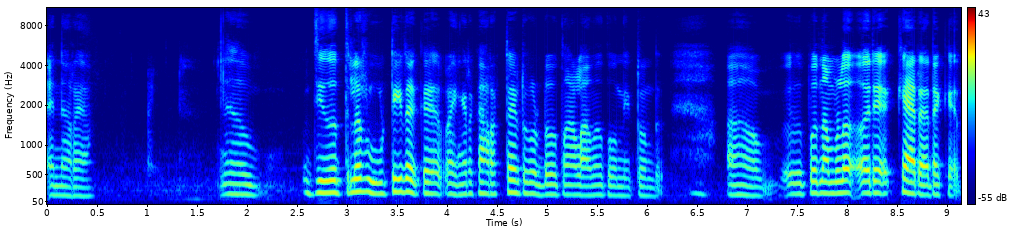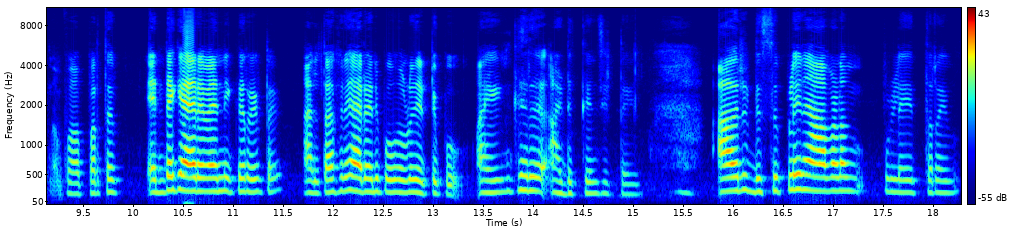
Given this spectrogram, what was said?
എന്നാ പറയാ? ജീവിതത്തിലെ റൂട്ടീനൊക്കെ ഭയങ്കര കറക്റ്റായിട്ട് കൊണ്ടുപോകുന്ന ആളാന്ന് തോന്നിയിട്ടുണ്ട്. ഇപ്പോൾ നമ്മൾ ഒരു ക്യാരവാനൊക്കെ ആയിരുന്നു അപ്പോൾ അപ്പുറത്ത് എന്റെ ക്യാരവാനിൽ കയറിയിട്ട് അൽത്താഫിന്റെ ക്യാരവാനിൽ പോകുമ്പോൾ ഞെട്ടിപ്പോവും. ഭയങ്കര അടുക്കും ചിട്ടയും. ആ ഒരു ഡിസിപ്ലിൻ ആവണം പുള്ളി ഇത്രയും.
